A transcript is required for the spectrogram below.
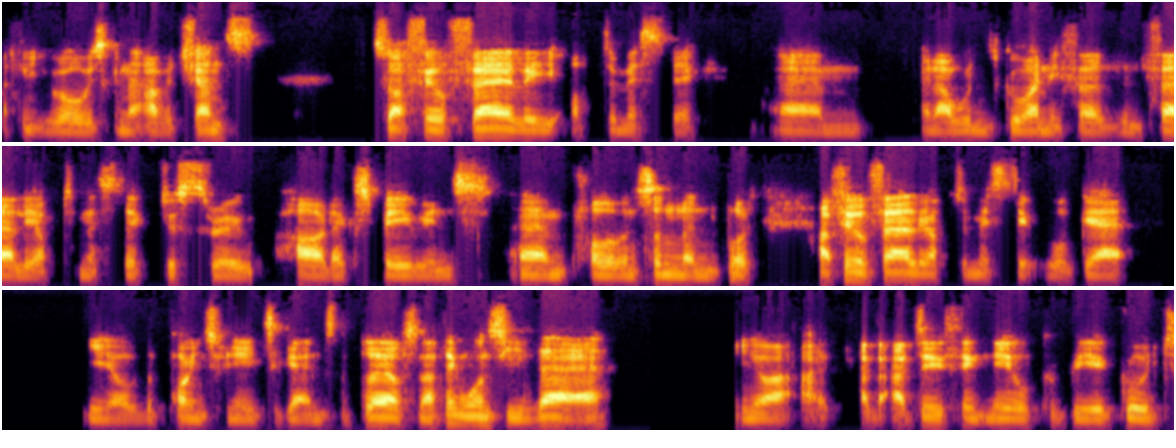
I think you're always going to have a chance. So I feel fairly optimistic, um, and I wouldn't go any further than fairly optimistic just through hard experience um, following Sunderland. But I feel fairly optimistic we'll get, you know, the points we need to get into the playoffs. And I think once you're there, you know, I, I, I do think Neil could be a good,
